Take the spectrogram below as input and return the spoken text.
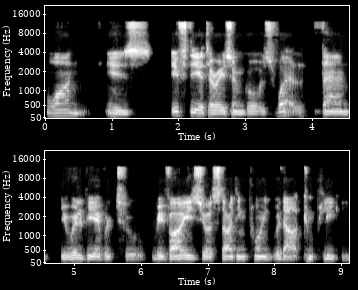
One is if the iteration goes well, then you will be able to revise your starting point without completely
